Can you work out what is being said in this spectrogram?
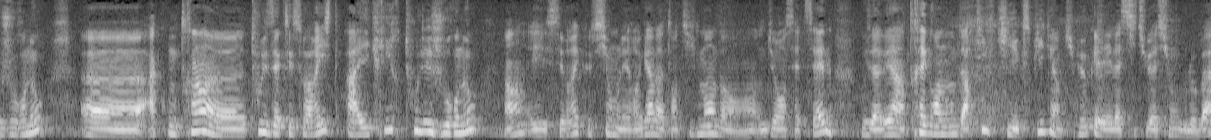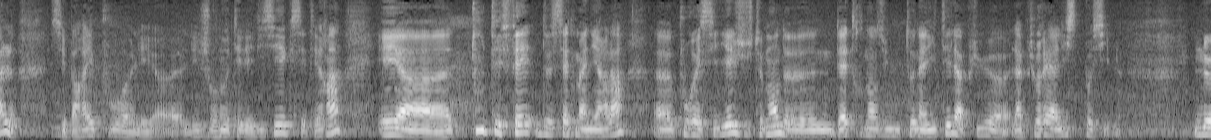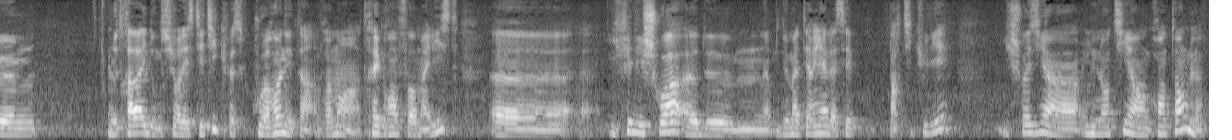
journaux, euh, a contraint tous les accessoiristes à écrire tous les journaux. Hein. et c'est vrai que si on les regarde attentivement durant cette scène, vous avez un très grand nombre d'articles qui expliquent un petit peu quelle est la situation globale. C'est pareil pour les, journaux télévisés, etc. Et tout est fait de cette manière-là pour essayer justement d'être dans une tonalité la plus, la plus réaliste possible. Le, travail donc sur l'esthétique, parce que Cuaron est vraiment un très grand formaliste, euh, il fait des choix euh, de, de, matériel assez particuliers. Il choisit une lentille en grand angle,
